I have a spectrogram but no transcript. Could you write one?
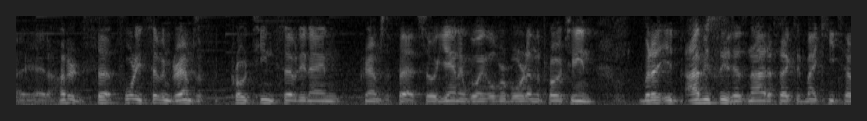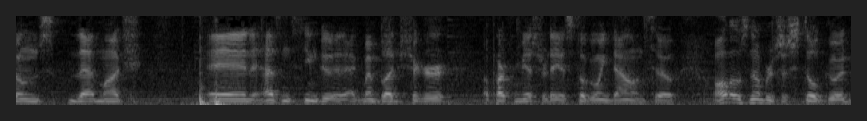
I had 147 grams of protein, 79 grams of fat. So again, I'm going overboard on the protein, but it obviously it has not affected my ketones that much and it hasn't seemed to uh, my blood sugar apart from yesterday is still going down so all those numbers are still good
